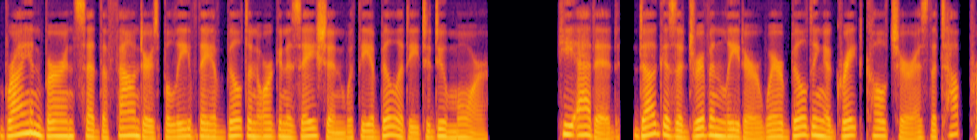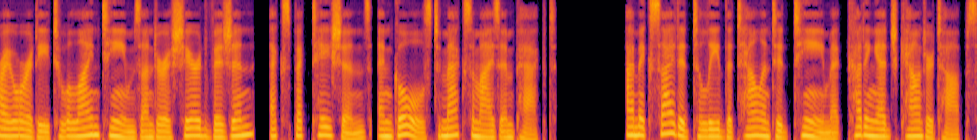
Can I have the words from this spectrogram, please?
Brian Burns said the founders believe they have built an organization with the ability to do more. He added, Doug is a driven leader where building a great culture is the top priority to align teams under a shared vision, expectations, and goals to maximize impact. I'm excited to lead the talented team at Cutting Edge Countertops,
